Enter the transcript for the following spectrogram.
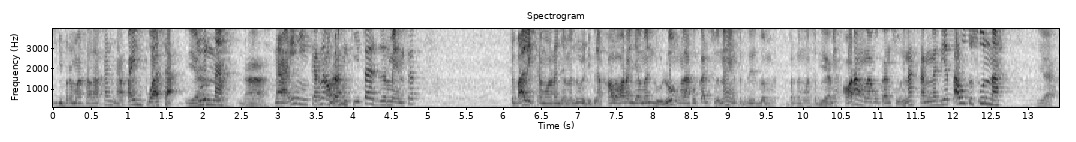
dipermasalahkan ngapain puasa Iya, sunnah. betul. gitu. Nah. Nah, ini karena orang kita mindset kebalik sama orang zaman dulu dibilang kalau orang zaman dulu melakukan sunnah yang seperti sebelum pertemuan sebelumnya orang melakukan sunnah karena dia tahu tuh sunnah Iya.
